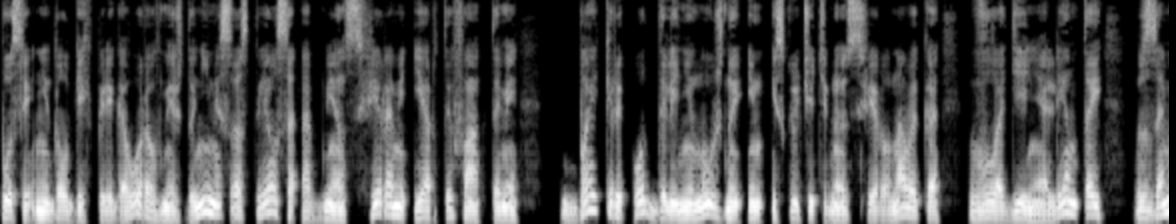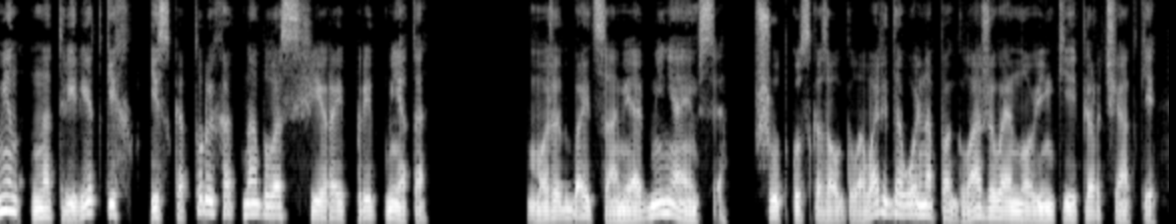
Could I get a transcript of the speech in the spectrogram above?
После недолгих переговоров между ними состоялся обмен сферами и артефактами. Байкеры отдали ненужную им исключительную сферу навыка владения лентой взамен на три редких, из которых одна была сферой предмета. «Может, бойцами обменяемся?» – в шутку сказал главарь, довольно поглаживая новенькие перчатки –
